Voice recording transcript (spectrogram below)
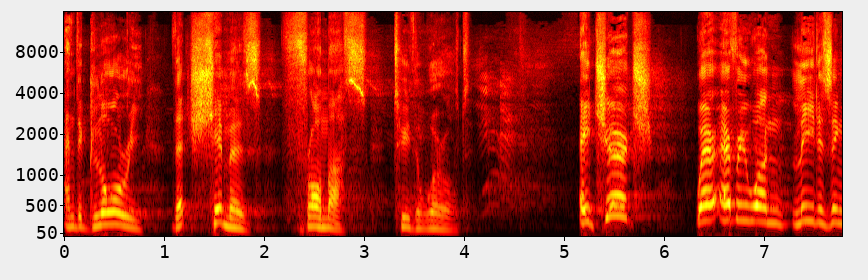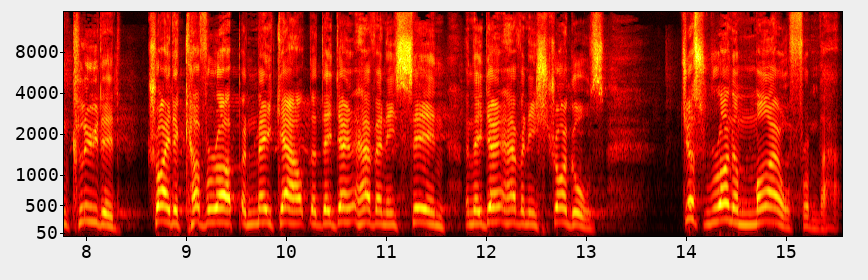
and the glory that shimmers from us to the world. A church where everyone, leaders included, try to cover up and make out that they don't have any sin and they don't have any struggles. Just run a mile from that.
